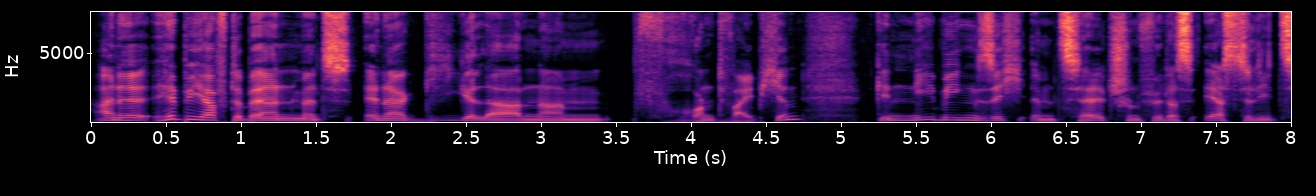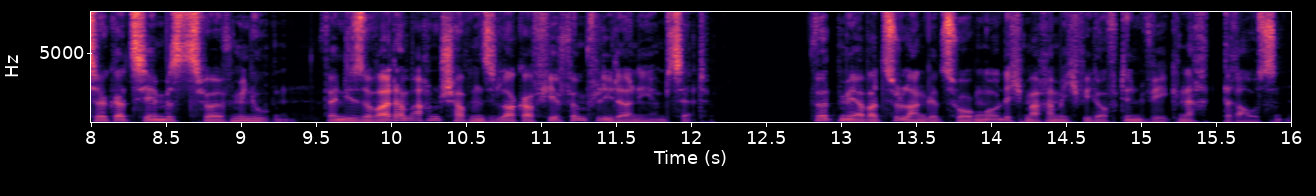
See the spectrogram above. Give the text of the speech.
Eine hippiehafte Band mit energiegeladenem Frontweibchen genehmigen sich im Zelt schon für das erste Lied circa 10 bis 12 Minuten. Wenn die so weitermachen, schaffen sie locker 4, 5 Lieder in ihrem Set. Wird mir aber zu lang gezogen und ich mache mich wieder auf den Weg nach draußen.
